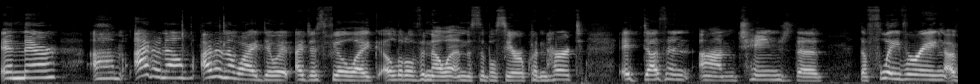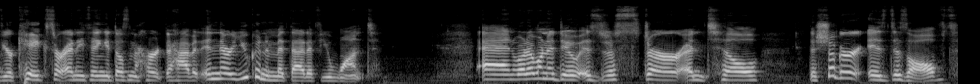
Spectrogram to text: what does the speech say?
in there. Um, I don't know. I don't know why I do it. I just feel like a little vanilla in the simple syrup couldn't hurt. It doesn't um, change the the flavoring of your cakes or anything. It doesn't hurt to have it in there. You can omit that if you want. And what I want to do is just stir until the sugar is dissolved.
